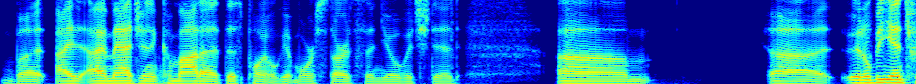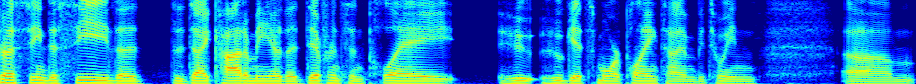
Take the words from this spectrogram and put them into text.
but I, I imagine Kamada at this point will get more starts than Jovic did. Um, uh, it'll be interesting to see the the dichotomy or the difference in play who who gets more playing time between, um,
